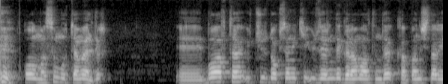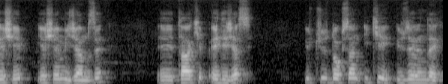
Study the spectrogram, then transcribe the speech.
olması muhtemeldir. E, bu hafta 392 üzerinde gram altında kapanışlar yaşayıp yaşayamayacağımızı e, takip edeceğiz. 392 üzerinde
